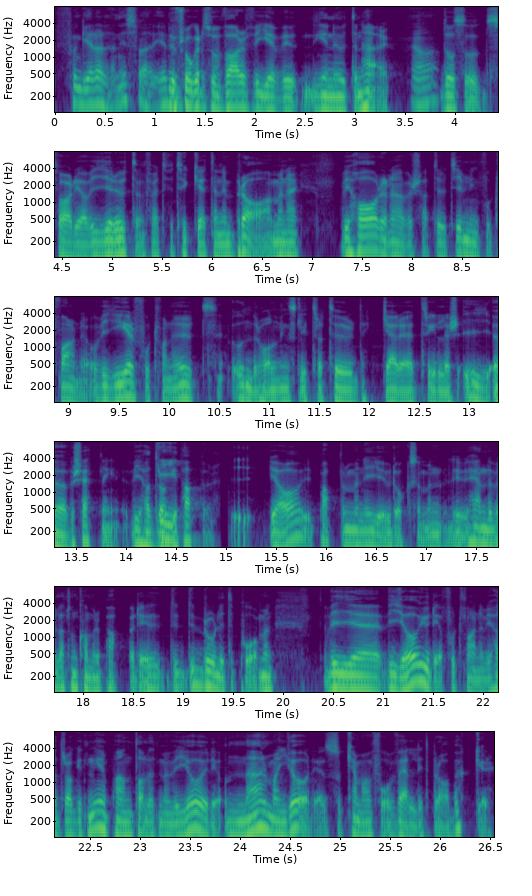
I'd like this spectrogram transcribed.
fungerar den i Sverige? Du frågade så varför ger vi ger ut den här? Ja. Då så svarade jag, vi ger ut den för att vi tycker att den är bra. Men här, vi har en översatt utgivning fortfarande och vi ger fortfarande ut underhållningslitteratur, deckare, thrillers i översättning. Vi har dragit, I papper? I, ja, i papper men i ljud också. Men det händer väl att de kommer i papper. Det, det, det beror lite på. Men vi, eh, vi gör ju det fortfarande. Vi har dragit ner på antalet men vi gör ju det. Och när man gör det så kan man få väldigt bra böcker.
